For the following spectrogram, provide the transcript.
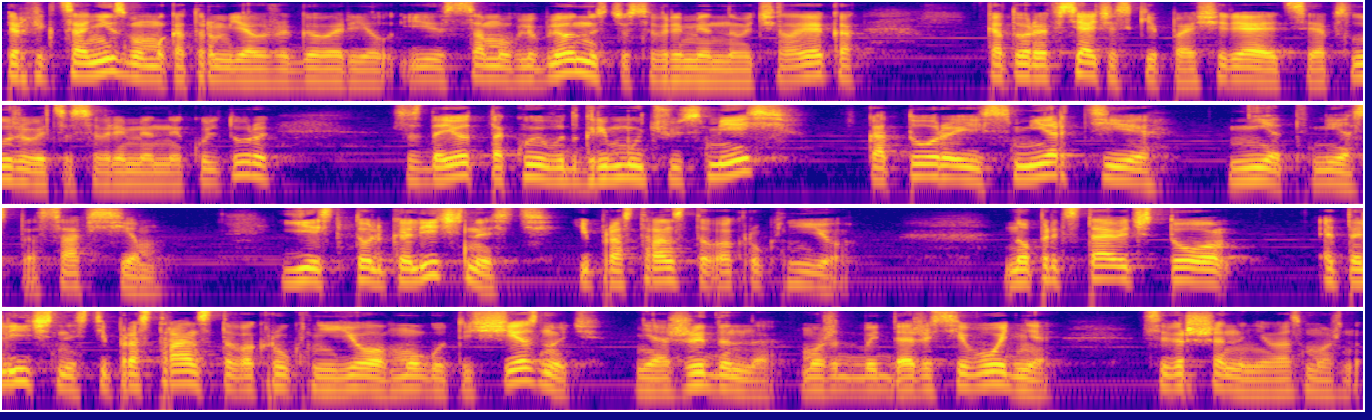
перфекционизмом, о котором я уже говорил, и с самовлюбленностью современного человека – которая всячески поощряется и обслуживается современной культурой, создает такую вот гремучую смесь, в которой смерти нет места совсем. Есть только личность и пространство вокруг нее. Но представить, что эта личность и пространство вокруг нее могут исчезнуть неожиданно, может быть даже сегодня, совершенно невозможно.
